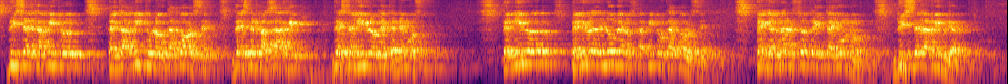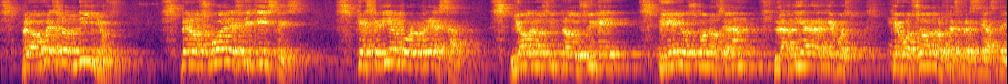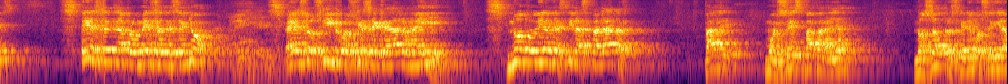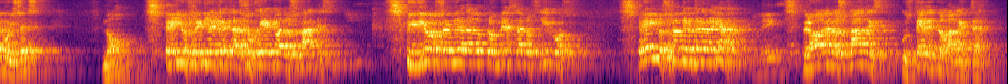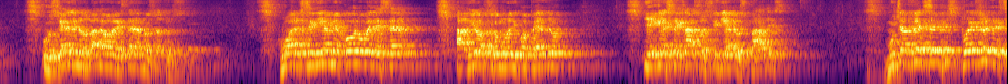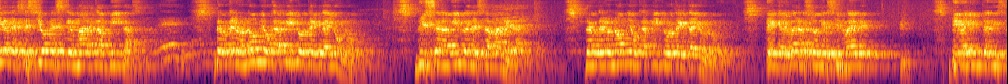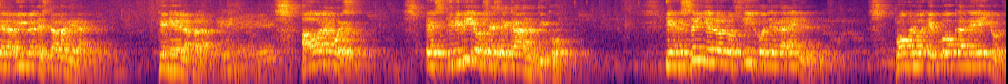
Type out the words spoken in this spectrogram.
Dice el capítulo, el capítulo 14 de este pasaje, de este libro que tenemos. El libro, el libro de Números, capítulo 14. En el verso 31 dice la Biblia, pero a vuestros niños, de los cuales dijisteis que serían por presa, yo los introduciré y ellos conocerán la tierra que, vosotros despreciasteis. Esta es la promesa del Señor. Estos hijos que se quedaron ahí no podían decir las palabras, Padre, Moisés va para allá. Nosotros queremos seguir a Moisés. No, ellos tenían que estar sujetos a los padres. Y Dios había dado promesa a los hijos. Ellos van a entrar allá. Pero ahora los padres, ustedes no van a entrar. Ustedes nos van a obedecer a nosotros. ¿Cuál sería mejor obedecer a Dios, como dijo Pedro? Y en este caso serían los padres. Muchas veces, por eso le decía decisiones que marcan vidas. Deuteronomio capítulo 31. Dice la Biblia de esta manera. Deuteronomio capítulo 31. En el verso 19 y 20 dice la Biblia de esta manera. Tiene la palabra. Ahora pues, escribíos este cántico y enséñalo a los hijos de Israel. Ponlo en boca de ellos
